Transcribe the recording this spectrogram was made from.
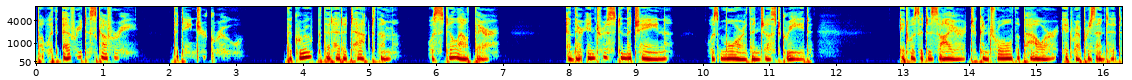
But with every discovery, the danger grew. The group that had attacked them was still out there, and their interest in the chain was more than just greed. It was a desire to control the power it represented.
